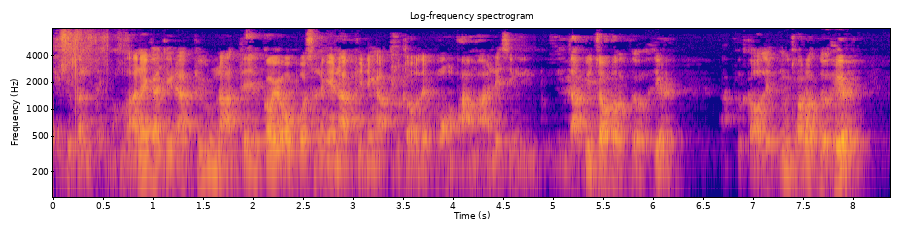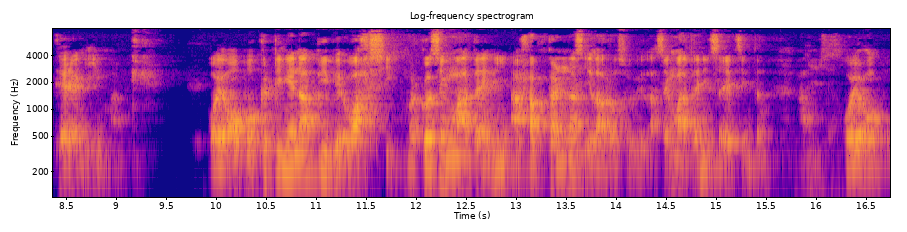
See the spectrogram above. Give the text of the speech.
Iki penting. Mulane kanjeng Nabi nate kaya apa senenge Nabi ning Abu Thalib wong pamane sing. Tapi cara dohir Thalib itu cara dohir dereng iman. Kaya apa gedinge Nabi mbek Wahsi. Mergo sing mateni ahabban nas ila Rasulillah. Sing mateni Sayyid sinten? Hamzah. Kaya apa?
